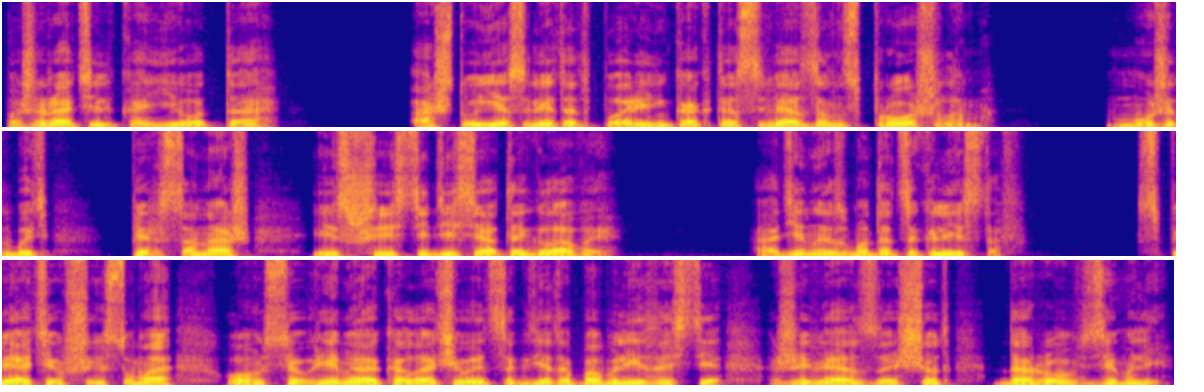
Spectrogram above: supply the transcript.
пожиратель койота. А что, если этот парень как-то связан с прошлым? Может быть, персонаж из 60 главы? Один из мотоциклистов. Спятивший с ума, он все время околачивается где-то поблизости, живя за счет даров земли.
